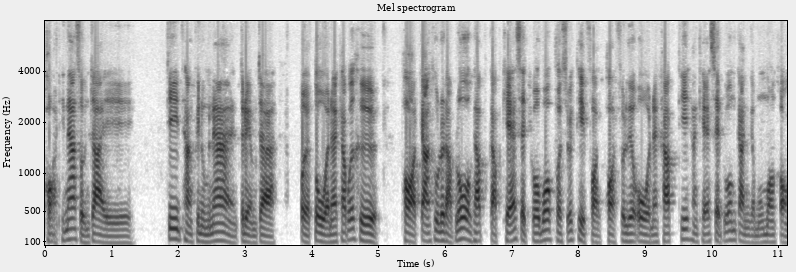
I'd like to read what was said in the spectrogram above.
พอร์ตที่น่าสนใจที่ทาง Finnomena เตรียมจะเปิดตัวนะครับก็คือพอร์ตการลงทุนระดับโลกครับกับ c a s e t Global Perspective for Portfolio นะครับที่ทาง c a s e t ร่วมกันกับมุมมองของ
